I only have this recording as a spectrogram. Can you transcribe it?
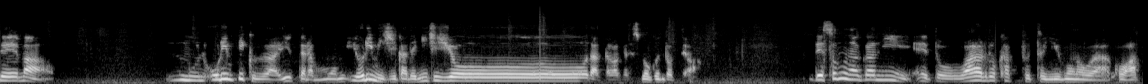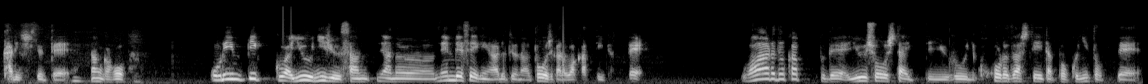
で、まあ、もうオリンピックが言ったらもうより身近で日常だったわけです、僕にとっては。で、その中に、えっと、ワールドカップというものがこうあったりしてて、なんかこう、オリンピックは U23、あの、年齢制限があるというのは当時から分かっていたので、ワールドカップで優勝したいっていうふうに志していた僕にとって、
